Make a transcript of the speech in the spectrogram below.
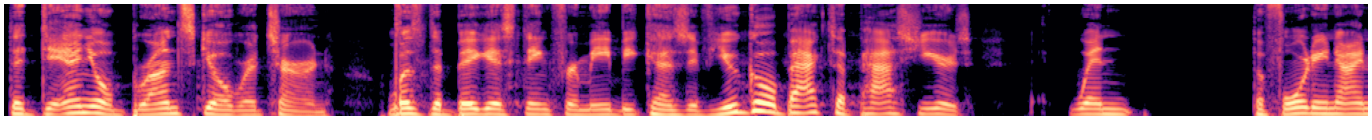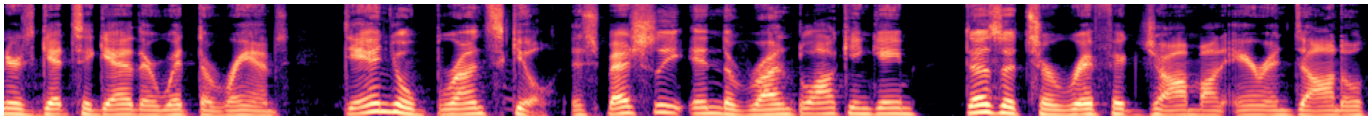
the Daniel Brunskill return was the biggest thing for me because if you go back to past years when the 49ers get together with the Rams, Daniel Brunskill, especially in the run blocking game, does a terrific job on Aaron Donald.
